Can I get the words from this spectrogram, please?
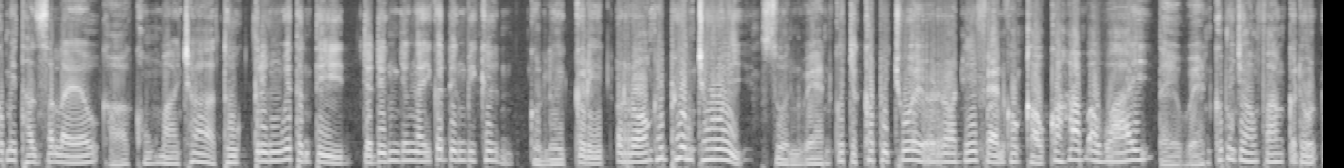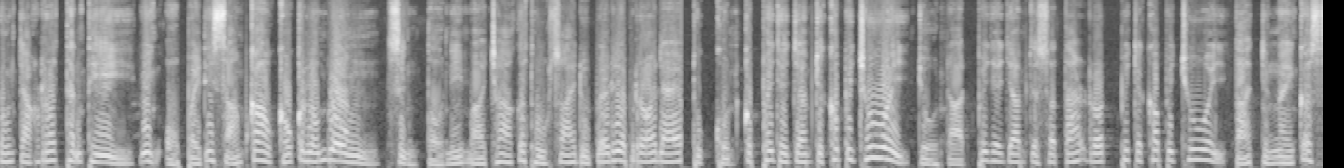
ก็ไม่ทันซะแล้ว ขาของมาชาถูกตรึงไว้ทันที จะดึงยังไงก็ดึงไม่ขึ้น ก็เลยกรีดร้องให้เพื่อนช่วย ส่วนแวนก็จะเข้าไปช่วยรอนนี่แฟนของเขาก็ห้ามเอาไว้ แต่แวนก็ไม่ยอมฟังกระโดดลงจากรถทันที วิ่งออกไปได้สามก้าวเขาก็ล้มลง ซึ่งตอนนี้มาชาก็ถูกทรายดูดไปเรียบร้อยแล้ว ทุกคนก็พยายามจะเข้าไปช่วย โจนาธพยายามจะสตาร์ทรถเพื่อจะเข้าไปช่วย สตาร์ทยังไงก็ส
